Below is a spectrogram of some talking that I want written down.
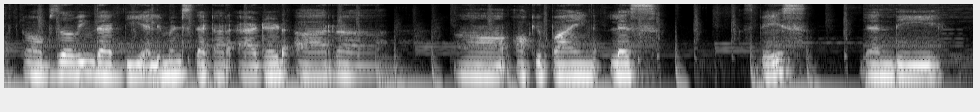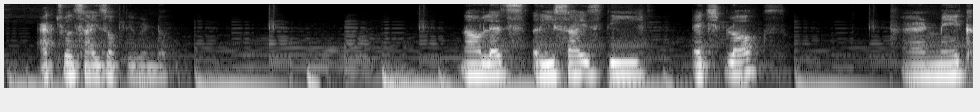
After observing that the elements that are added are uh, uh, occupying less space than the actual size of the window now let's resize the text blocks and make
